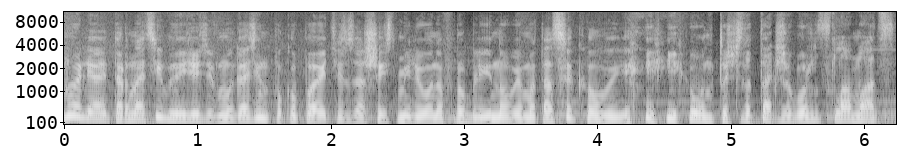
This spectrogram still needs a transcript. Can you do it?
Ну или альтернативно идете в магазин, покупаете за 6 миллионов рублей новый мотоцикл, и, и он точно так же может сломаться.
